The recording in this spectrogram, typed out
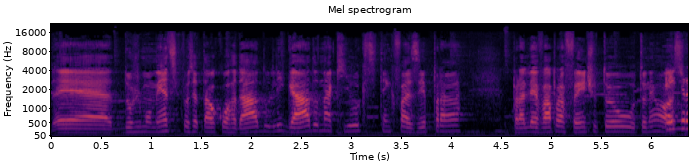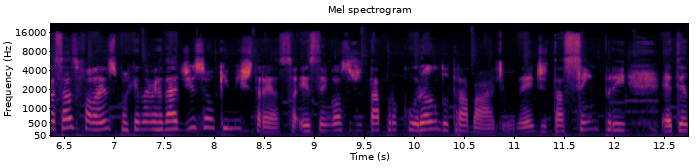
é, dos momentos que você está acordado, ligado naquilo que você tem que fazer para para levar para frente o teu, o teu É negócio. engraçado você falar isso porque, na verdade, isso é o que me estressa. Esse negócio de estar procurando trabalho, né? De estar sempre é, ten-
